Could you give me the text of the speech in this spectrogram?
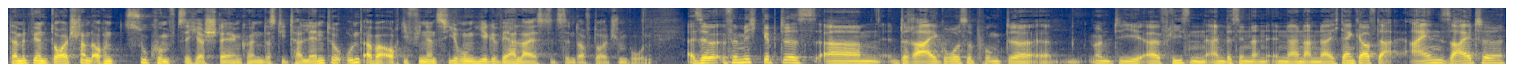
damit wir in Deutschland auch in Zukunft sicherstellen können, dass die Talente und aber auch die Finanzierung hier gewährleistet sind auf deutschem Boden? Also für mich gibt es ähm, drei große Punkte äh, und die äh, fließen ein bisschen ineinander. Ich denke, auf der einen Seite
